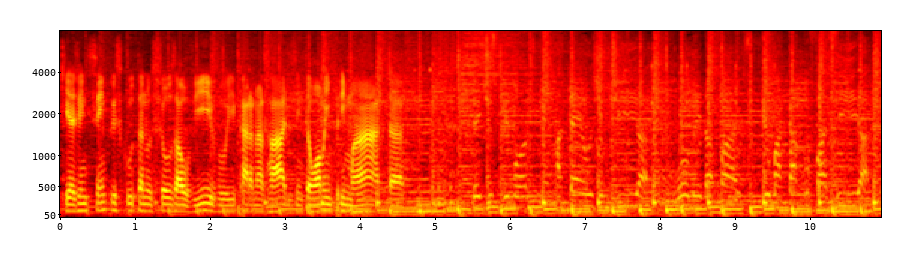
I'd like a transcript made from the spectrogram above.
que a gente sempre escuta nos shows ao vivo e, cara, nas rádios. Então Homem Primata. Desde os primórdios até hoje em dia, o homem da paz que o macaco fazia.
